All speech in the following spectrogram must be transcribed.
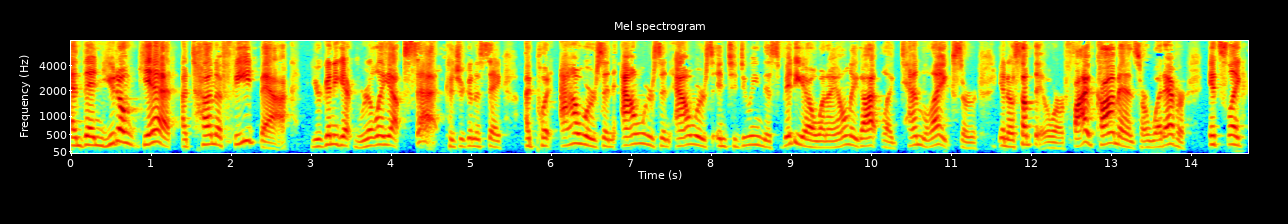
and then you don't get a ton of feedback, you're going to get really upset because you're going to say, I put hours and hours and hours into doing this video and I only got like 10 likes or, you know, something or five comments or whatever. It's like,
